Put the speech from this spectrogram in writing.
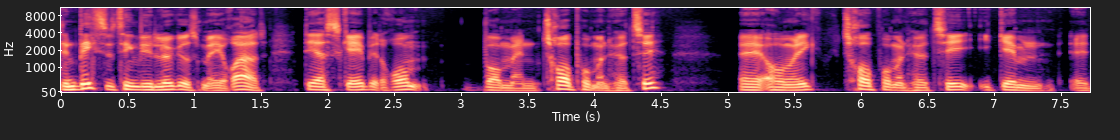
den vigtigste ting, vi lykkedes med i Rørt, det er at skabe et rum, hvor man tror på, man hører til, øh, og hvor man ikke tror på, man hører til igennem øh,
